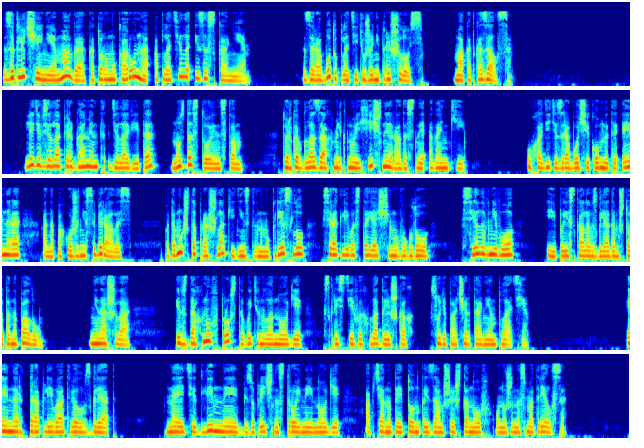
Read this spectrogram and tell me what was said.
Заключение мага, которому корона оплатила изыскание. За работу платить уже не пришлось. Маг отказался. Леди взяла пергамент деловито, но с достоинством. Только в глазах мелькнули хищные радостные огоньки. Уходить из рабочей комнаты Эйнера она, похоже, не собиралась, потому что прошла к единственному креслу, сиротливо стоящему в углу, села в него и поискала взглядом что-то на полу. Не нашла и, вздохнув, просто вытянула ноги, скрестив их в лодыжках, судя по очертаниям платья. Эйнер торопливо отвел взгляд. На эти длинные, безупречно стройные ноги, обтянутые тонкой замшей штанов, он уже насмотрелся.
